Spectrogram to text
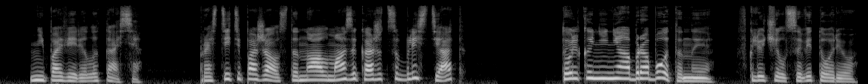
— не поверила Тася. «Простите, пожалуйста, но алмазы, кажется, блестят». «Только не необработанные», — включился Виторио.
